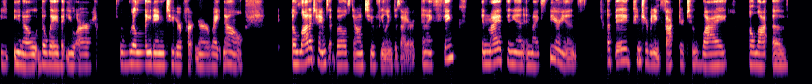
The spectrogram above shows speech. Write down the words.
you know, the way that you are relating to your partner right now. A lot of times it boils down to feeling desired. And I think, in my opinion, in my experience, a big contributing factor to why a lot of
